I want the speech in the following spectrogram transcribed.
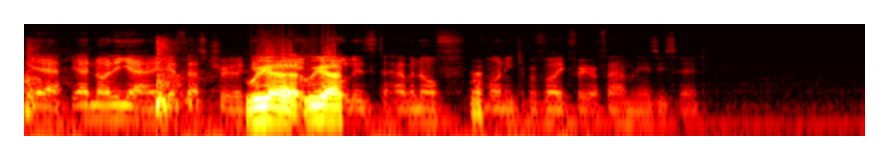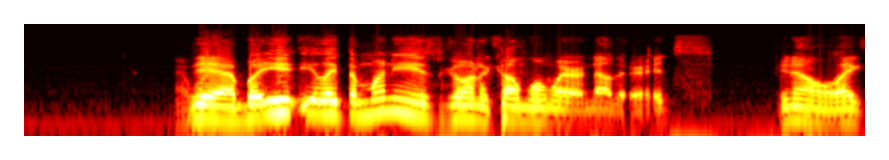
Yeah, yeah, no, yeah. I guess that's true. Guess We got- end we got- goal is to have enough money to provide for your family, as you said. Yeah, but you, you- like the money is going to come one way or another. It's you know like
